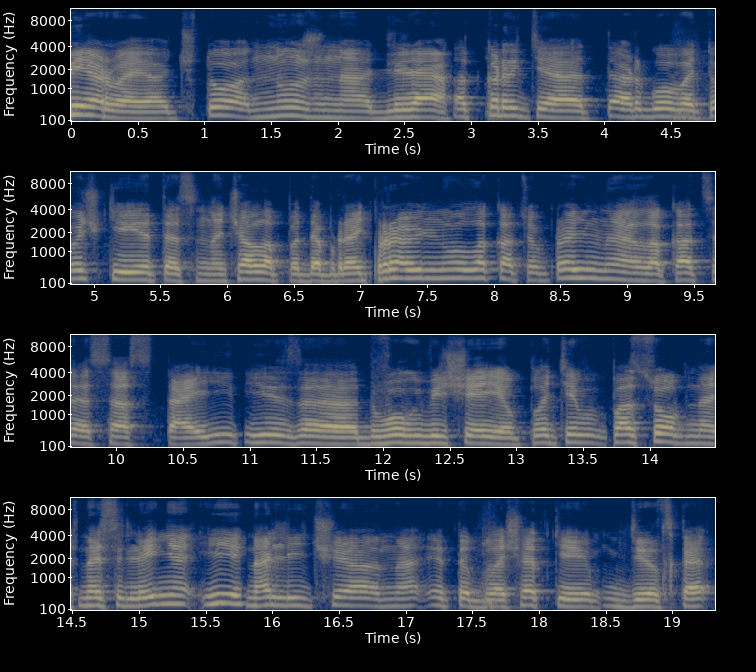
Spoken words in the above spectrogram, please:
Первое, что нужно для открытия торговой точки, это сначала подобрать правильную локацию. Правильная локация состоит из э, двух вещей. Платежеспособность населения и наличие на этой площадке детской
